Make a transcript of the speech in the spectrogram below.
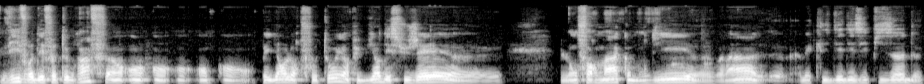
vivre des photographes en, payant leurs photos et en publiant des sujets euh, long format, comme on dit, voilà, avec l'idée des épisodes.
